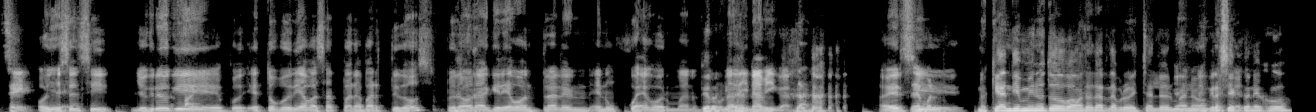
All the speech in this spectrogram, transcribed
Sí. Oye, Sensi, yo creo que esto podría pasar para parte 2, pero ahora queremos entrar en, en un juego, hermano, en una dinámica. A ver si... Démosle. Nos quedan 10 minutos, vamos a tratar de aprovecharlo, hermano. Gracias, conejo.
